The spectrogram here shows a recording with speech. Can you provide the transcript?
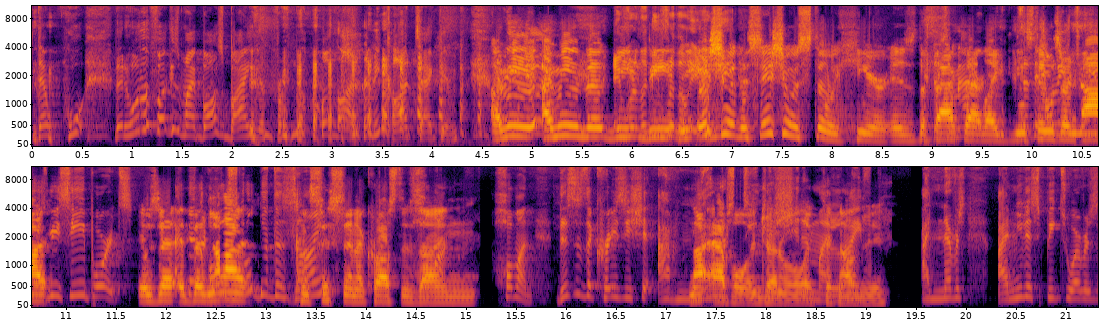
Then who? Then who the fuck is my boss buying them from? Hold on, let me contact him. I mean, I mean, the the, the, the- the issue this issue is still here is the It doesn't fact that like because these they things are not USB-C ports. is that And they're not also the design. consistent across on. design. Hold on, this is the crazy shit. I've Not never Apple seen in general, in like my technology. Life. I never. I need to speak to whoever's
